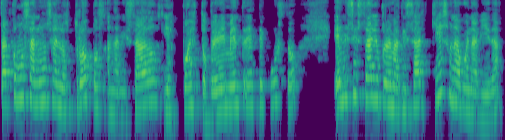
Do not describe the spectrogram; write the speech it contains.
Tal como se anuncia en los tropos analizados y expuestos brevemente en este curso, es necesario problematizar qué es una buena vida,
